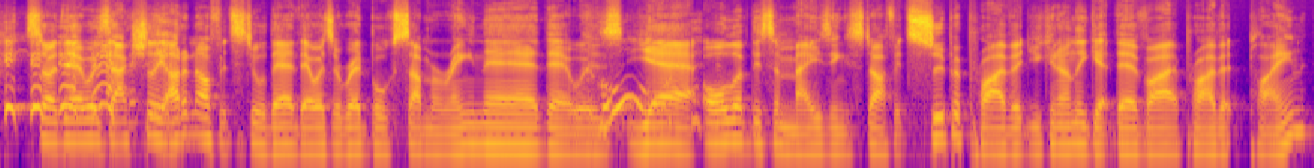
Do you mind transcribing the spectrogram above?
so there was actually I don't know if it's still there. There was a Red Bull submarine there. There was Cool. yeah, all of this amazing stuff. It's super private. You can only get there via private plane.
